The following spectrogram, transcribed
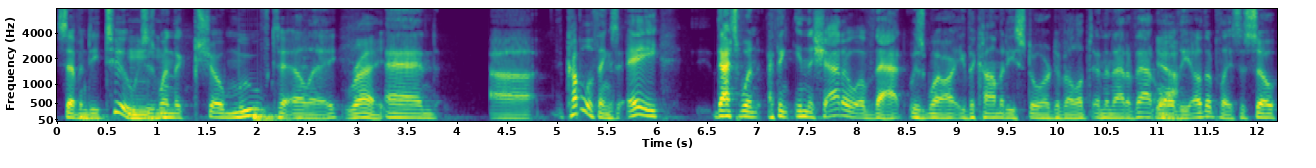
'72, which is when the show moved to L.A. Mm-hmm. Right. and uh, a couple of things. A that's when I think in the shadow of that was where the comedy store developed, and then out of that, Yeah. all the other places. So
